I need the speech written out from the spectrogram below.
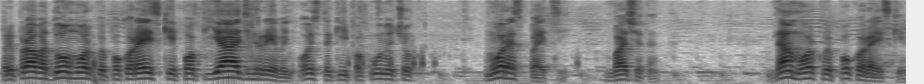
Приправа до моркви по-корейськи по 5 гривень. Ось такий пакуночок. Море спецій. Бачите? Для моркви по-корейськи.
